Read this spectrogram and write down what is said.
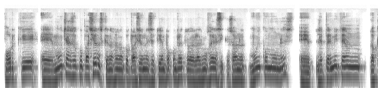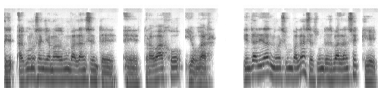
porque eh, muchas ocupaciones que no son ocupaciones de tiempo completo de las mujeres y que son muy comunes, eh, le permiten lo que algunos han llamado un balance entre eh, trabajo y hogar. Y en realidad no es un balance, es un desbalance que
